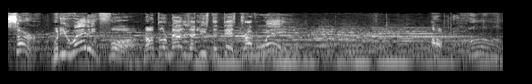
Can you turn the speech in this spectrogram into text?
Sir! What are you waiting for? Mount Ormel is at least a day's drive away. Oh, Barron,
